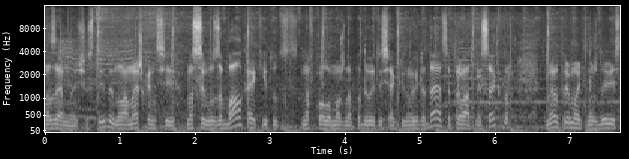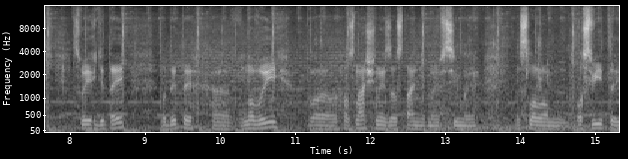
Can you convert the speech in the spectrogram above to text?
наземної частини. Ну а мешканці масиву Забалка, які тут навколо можна подивитися, як він виглядає, це приватний сектор. Вони отримують можливість своїх дітей водити е, в новий. е, Оснащений за останніми всіми словом освіти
